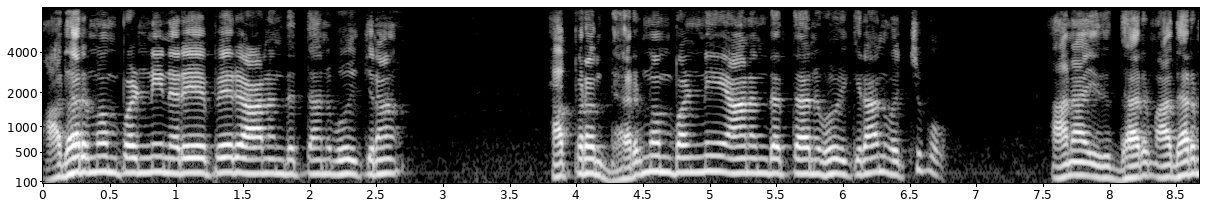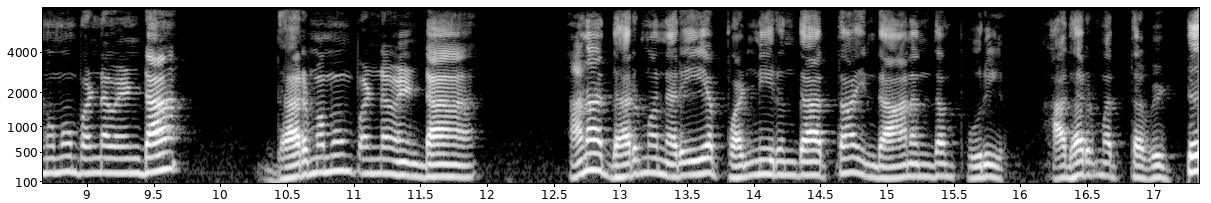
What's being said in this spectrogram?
அதர்மம் பண்ணி நிறைய பேர் ஆனந்தத்தை அனுபவிக்கிறான். அப்புறம் தர்மம் பண்ணி ஆனந்தத்தை அனுபவிக்கிறான்னு வச்சுப்போம் ஆனால் இது தர்ம அதர்மமும் பண்ண வேண்டாம் தர்மமும் பண்ண வேண்டாம். ஆனால் தர்மம் நிறைய பண்ணியிருந்தால் தான் இந்த ஆனந்தம் புரியும். அதர்மத்தை விட்டு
